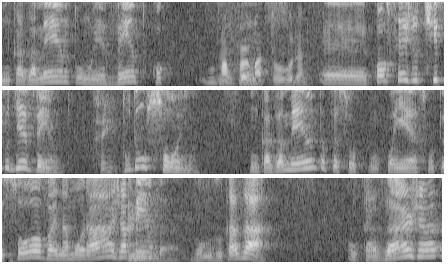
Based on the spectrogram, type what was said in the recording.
Um casamento, um evento, uma dizer, formatura. É, qual seja o tipo de evento. Sim. Tudo é um sonho. Um casamento, a pessoa conhece uma pessoa, vai namorar, já pensa, vamos no casar. O casar já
